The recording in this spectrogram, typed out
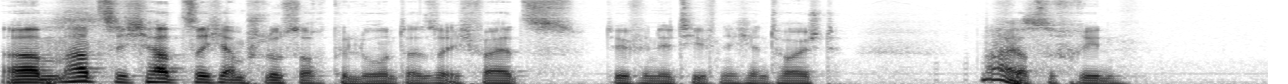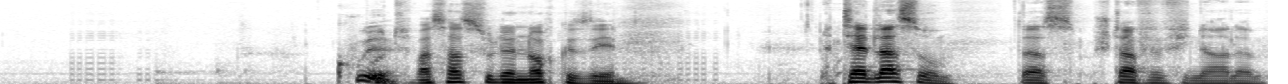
Ähm, hat, sich, hat sich am Schluss auch gelohnt, also ich war jetzt definitiv nicht enttäuscht. Ich war Nice. zufrieden. Cool. Gut. Was hast du denn noch gesehen? Ted Lasso, das Staffelfinale.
